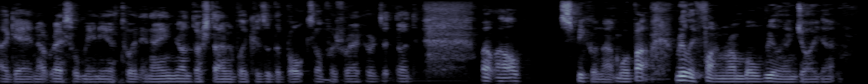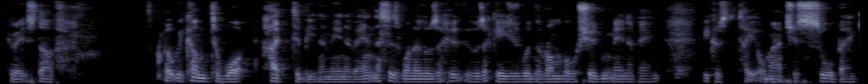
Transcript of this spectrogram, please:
again at WrestleMania 29, understandably because of the box office records it did. But I'll speak on that more. But really fun Rumble, really enjoyed it. Great stuff. But we come to what had to be the main event. This is one of those those occasions when the Rumble shouldn't main event because the title match is so big,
